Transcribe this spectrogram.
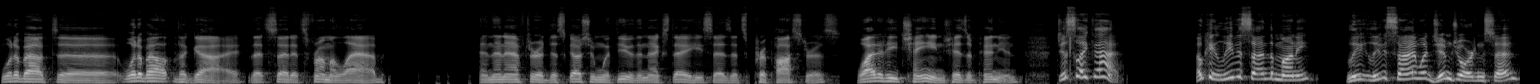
What about, uh, what about the guy that said it's from a lab? And then after a discussion with you the next day, he says it's preposterous. Why did he change his opinion? Just like that. Okay, leave aside the money. Leave, leave aside what Jim Jordan said.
